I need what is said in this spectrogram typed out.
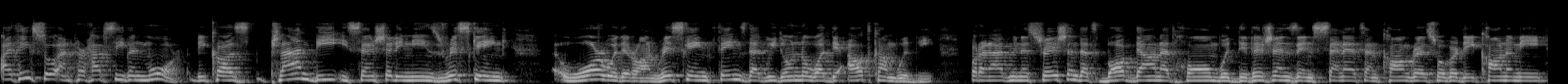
I think so, and perhaps even more, because Plan B essentially means risking war with Iran, risking things that we don't know what the outcome would be. For an administration that's bogged down at home with divisions in Senate and Congress over the economy,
